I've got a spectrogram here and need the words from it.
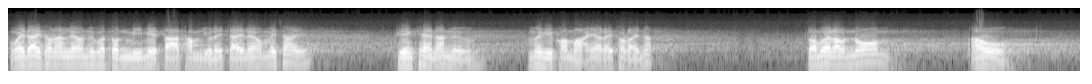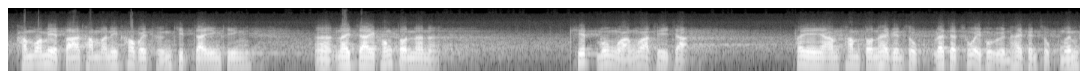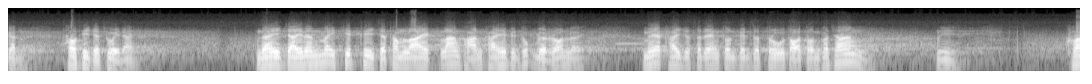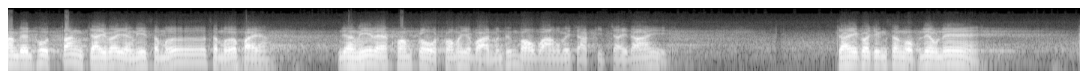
ไว้ได้เท่านั้นแล้ว นึกว่าตนมีเมตตาธรรมอยู่ในใจแล้ว ไม่ใช่ เพียงแค่นั้นหนึ่ง ไม่มีความหมายอะไรเท่าไหร่นัก ต่อเมื่อเราโน้มเอาคำว่าเมตตาธรรมอันนี้เข้าไปถึงจิตใจจริงๆในใจของตนนั่นนะคิดมุ่งหวังว่าที่จะพยายามทำตนให้เป็นสุข และจะช่วยผู้อื่นให้เป็นสุขเหมือนกัน เท่าที่จะช่วยได้ ในใจนั้นไม่คิดที่จะทำลายล้างผลาญใครให้เป็นทุกข์เดือดร้อนเลย แม้ใครจะแสดงตนเป็นศัตรูต่อตนก็ช่าง นี่ ความเป็นผู้ตั้งใจไว้อย่างนี้เสมอเสมอไป อย่างนี้แหละความโกรธความพยาบาทมันถึงเบาบางไปจากกิจใจได้ ใจก็จึงสงบแน่วแน่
